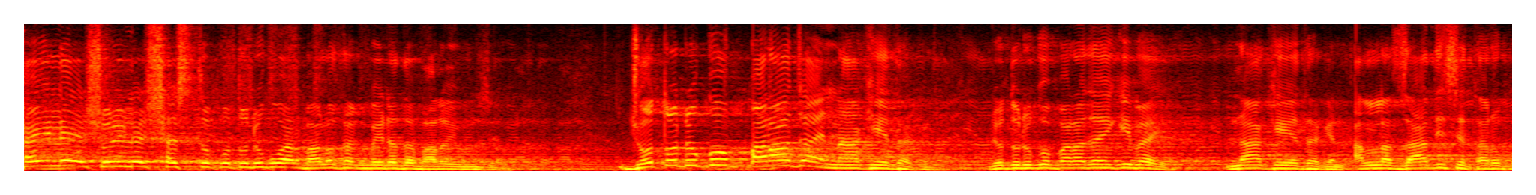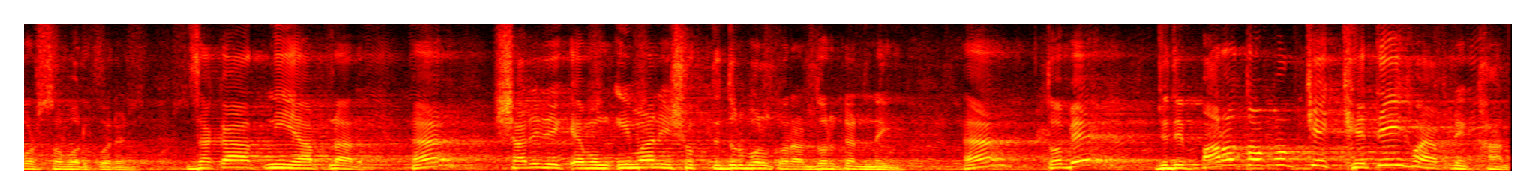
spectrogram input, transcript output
খাইলে শরীরের স্বাস্থ্য কতটুকু আর ভালো থাকবে, এটা তো ভালোই বুঝেন। যতটুকু পারা যায়, না খেয়ে থাকেন। যতটুকু পারা যায় কি ভাই? না খেয়ে থাকেন। আল্লাহ যা দিছে, তার উপর সবর করেন। জাকাত নিয়ে আপনার হ্যাঁ? শারীরিক এবং ইমানি শক্তি দুর্বল করার দরকার নেই হ্যাঁ? তবে যদি পারতপক্ষে খেতেই হয়, আপনি খান।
